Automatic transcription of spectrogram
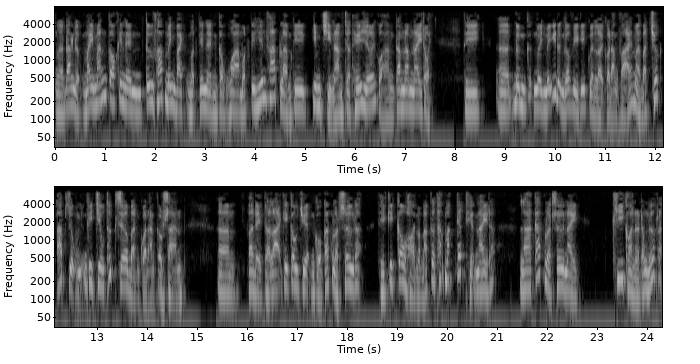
ờ, đang được may mắn có cái nền tư pháp minh bạch một cái nền cộng hòa một cái hiến pháp làm cái kim chỉ nam cho thế giới của hàng trăm năm nay rồi thì Ờ, đừng người mỹ đừng có vì cái quyền lợi của đảng phái mà bắt chước áp dụng những cái chiêu thức dơ bẩn của đảng cộng sản à, và để trở lại cái câu chuyện của các luật sư đó thì cái câu hỏi mà bác cứ thắc mắc nhất hiện nay đó là các luật sư này khi còn ở trong nước đó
